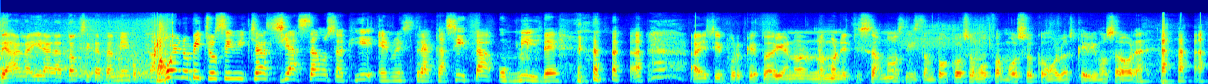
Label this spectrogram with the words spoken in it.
Dejarla ir a la tóxica también. Bueno, bichos y bichas, ya estamos aquí en nuestra casita humilde. Ay, sí, porque todavía no, monetizamos ni tampoco somos famosos como los que vimos ahora.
